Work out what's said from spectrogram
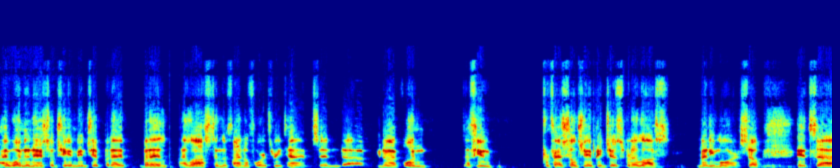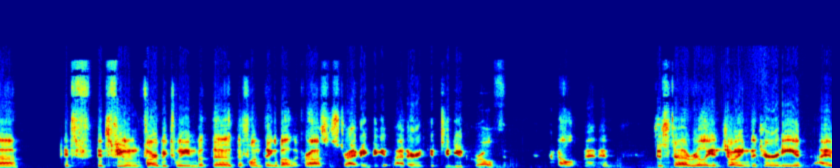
I won a national championship, but I but I, I lost in the final four three times, and uh, you know I've won a few professional championships, but I lost many more. So it's uh it's it's few and far between. But the the fun thing about lacrosse is striving to get better and continued growth and, development, and just uh, really enjoying the journey. And I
